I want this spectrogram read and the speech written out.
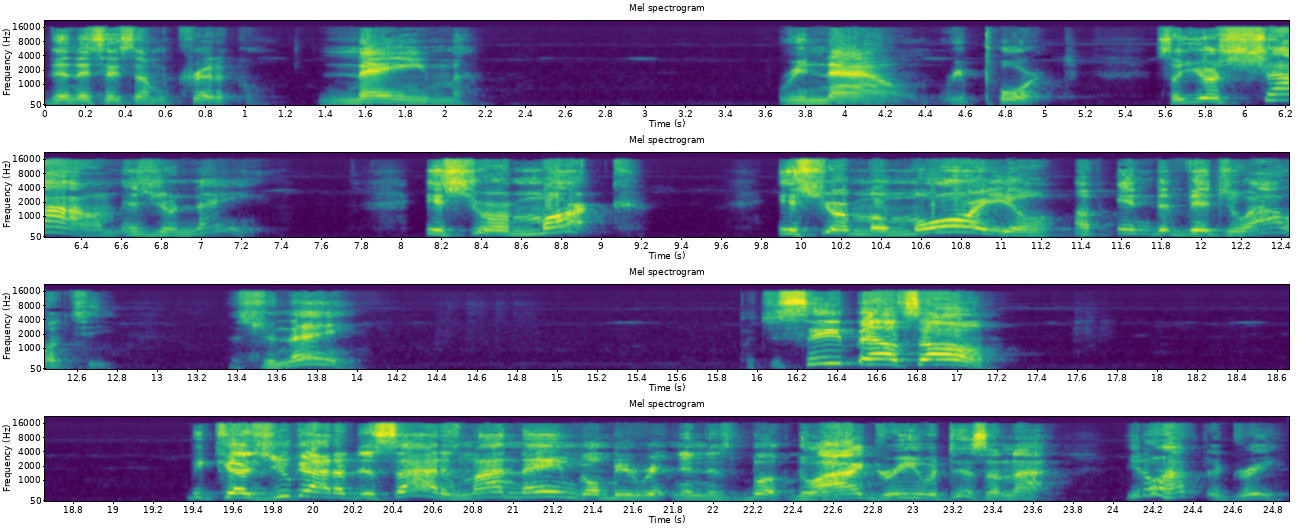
then they say something critical name, renown, report. So your sham is your name, it's your mark, it's your memorial of individuality. That's your name. Put your seatbelts on because you got to decide is my name going to be written in this book? Do I agree with this or not? You don't have to agree.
